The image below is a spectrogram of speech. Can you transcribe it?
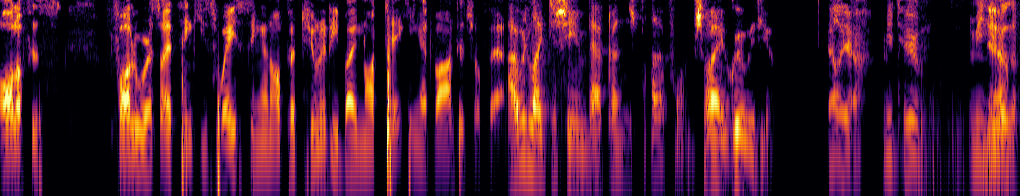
all of his followers. I think he's wasting an opportunity by not taking advantage of that. I would like to see him back on this platform. So I agree with you. Hell yeah, me too. I mean, he was a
